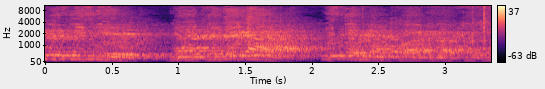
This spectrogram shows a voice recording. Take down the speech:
गति से यहाँ चलेगा उसका मैं आपको आगे आपको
